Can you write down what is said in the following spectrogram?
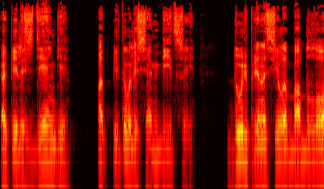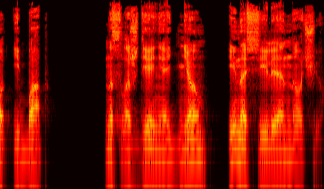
Копились деньги, подпитывались амбиции, дурь приносила бабло и баб, наслаждение днем и насилие ночью.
